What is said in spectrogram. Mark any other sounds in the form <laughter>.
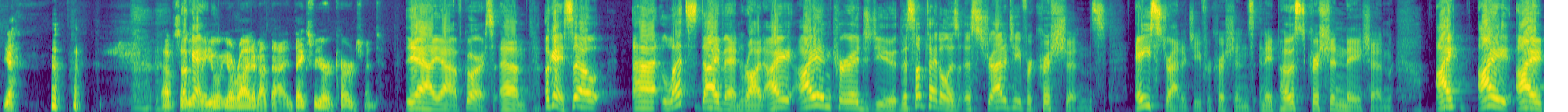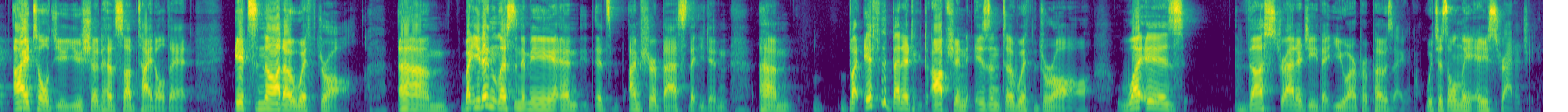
Yeah, <laughs> absolutely. Okay. You, you're right about that. And thanks for your encouragement. Yeah, yeah, of course. Um, okay, so uh, let's dive in, Rod. I, I encouraged you. The subtitle is a strategy for Christians, a strategy for Christians in a post-Christian nation I I I I told you you should have subtitled it. It's not a withdrawal. Um, but you didn't listen to me, and it's I'm sure best that you didn't. Um, but if the Benedict option isn't a withdrawal, what is the strategy that you are proposing, which is only a strategy?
